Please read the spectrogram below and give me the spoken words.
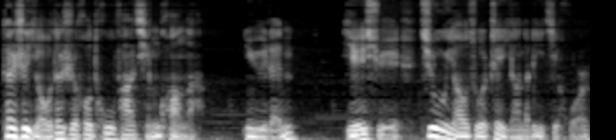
但是有的时候突发情况啊，女人也许就要做这样的力气活。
